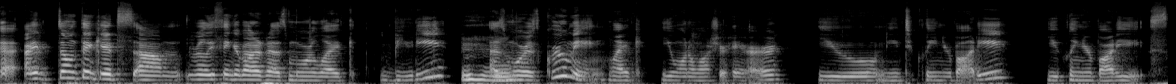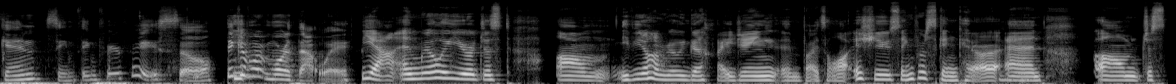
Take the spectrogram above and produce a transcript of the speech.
I don't think it's um, really think about it as more like beauty, mm-hmm. as more as grooming. Like you want to wash your hair, you need to clean your body. You clean your body skin, same thing for your face. So think of it more that way. Yeah, and really you're just um if you don't have really good hygiene, it invites a lot of issues. Same for skincare. Mm-hmm. And um just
